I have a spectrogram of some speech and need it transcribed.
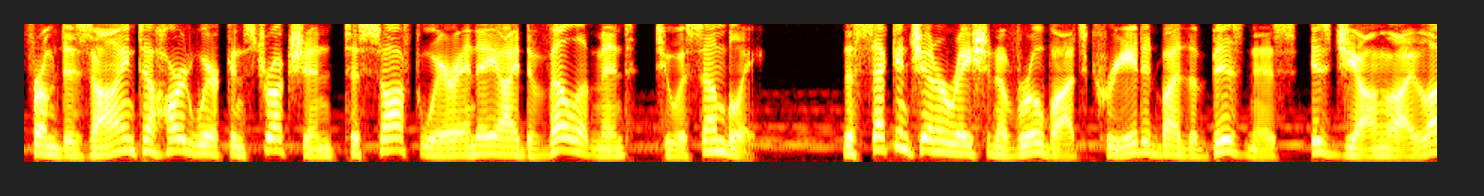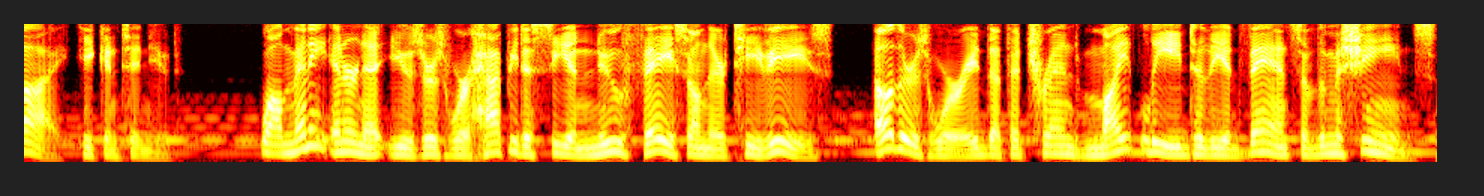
from design to hardware construction to software and AI development to assembly. The second generation of robots created by the business is Jiang Lai Lai, he continued. While many internet users were happy to see a new face on their TVs, others worried that the trend might lead to the advance of the machines.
